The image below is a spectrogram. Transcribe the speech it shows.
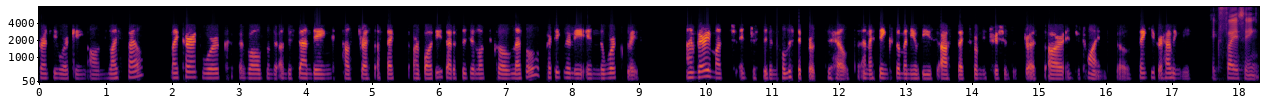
currently working on lifestyle. My current work revolves on understanding how stress affects our bodies at a physiological level, particularly in the workplace. I'm very much interested in holistic approach to health, and I think so many of these aspects from nutrition to stress are intertwined. So thank you for having me. Exciting.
